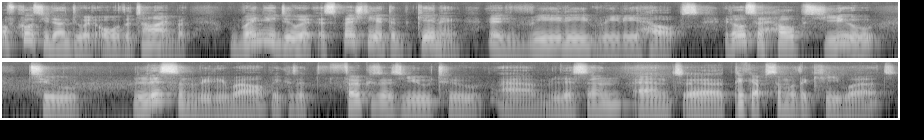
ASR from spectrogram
Of course, you don't do it all the time, but when you do it, especially at the beginning, it really, really helps. It also helps you to listen really well because it focuses you to um, listen and uh, pick up some of the keywords.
